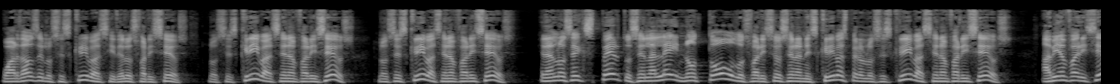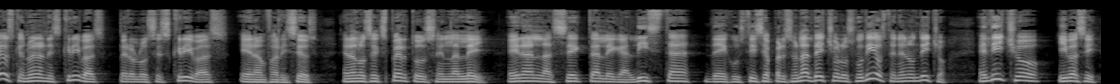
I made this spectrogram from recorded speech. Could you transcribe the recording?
guardaos de los escribas y de los fariseos. Los escribas eran fariseos. Los escribas eran fariseos. Eran los expertos en la ley. No todos los fariseos eran escribas, pero los escribas eran fariseos. Habían fariseos que no eran escribas, pero los escribas eran fariseos. Eran los expertos en la ley. Eran la secta legalista de justicia personal. De hecho, los judíos tenían un dicho. El dicho iba así.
